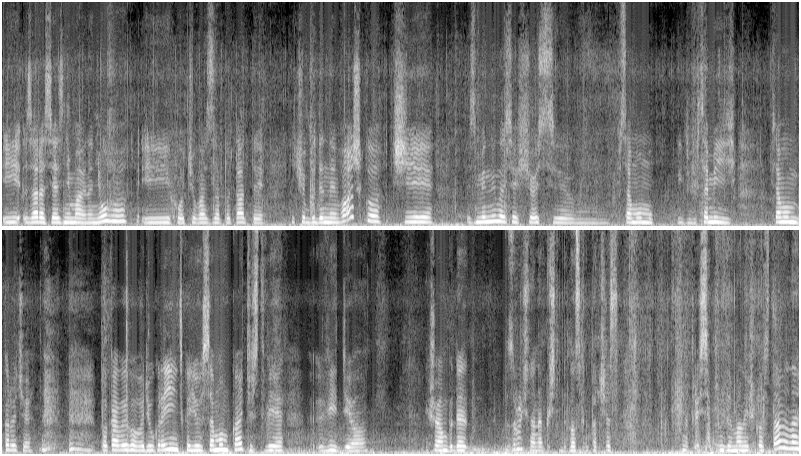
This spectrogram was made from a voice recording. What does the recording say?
І зараз я знімаю на нього і хочу вас запитати, якщо буде не важко, чи змінилося щось в самому в самій в самому, коротше, поки виговорю українською, в самому качестві відео. Якщо вам буде зручно, напишіть, будь ласка, так зараз на 3 секунди малишко ставила.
